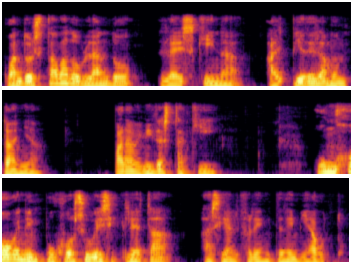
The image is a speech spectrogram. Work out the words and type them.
Cuando estaba doblando la esquina al pie de la montaña para venir hasta aquí, un joven empujó su bicicleta hacia el frente de mi auto.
